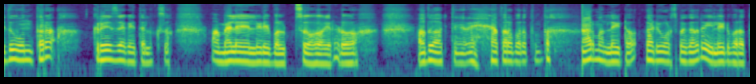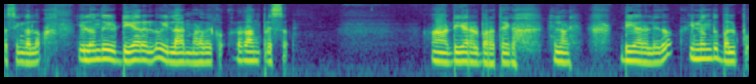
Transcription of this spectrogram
ಇದು ಒಂಥರ ಕ್ರೇಜಿ ಆಗೈತೆ ಲುಕ್ಸು ಆಮೇಲೆ ಎಲ್ ಇ ಡಿ ಬಲ್ಬ್ಸು ಎರಡು. ಅದು ಹಾಕ್ತೀನಿ ಯಾವ ಥರ ಬರುತ್ತಂತ ನಾರ್ಮಲ್ ಲೈಟು ಗಾಡಿ ಓಡಿಸ್ಬೇಕಾದ್ರೆ ಈ ಲೈಟ್ ಬರುತ್ತೆ ಸಿಂಗಲ್ಲು ಇಲ್ಲೊಂದು ಡಿ ಆರ್ ಎಲ್ಲು ಇಲ್ಲ ಆನ್ ಮಾಡಬೇಕು. ರಾಂಗ್ ಪ್ರೆಸ್ಸು ಹಾಂ ಡಿ ಆರ್ ಎಲ್ ಬರುತ್ತೆ ಈಗ. ಇಲ್ಲಿ ನೋಡಿ. ಡಿ ಆರ್ ಎಲ್ ಇದು. ಇನ್ನೊಂದು ಬಲ್ಪು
